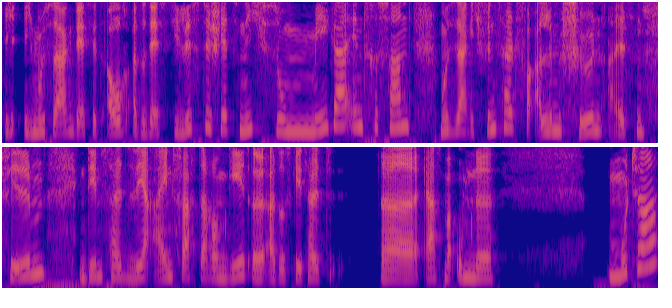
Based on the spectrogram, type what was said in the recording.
ich, ich muss sagen, der ist jetzt auch, also der ist stilistisch jetzt nicht so mega interessant. Muss ich sagen, ich finde es halt vor allem schön als ein Film, in dem es halt sehr einfach darum geht, äh, also es geht halt äh, erstmal um eine Mutter,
